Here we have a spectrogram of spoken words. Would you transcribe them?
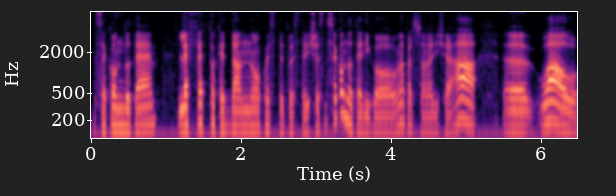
secondo te l'effetto che danno queste tue strisce. Secondo te, dico, una persona dice, ah, uh, wow, uh,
